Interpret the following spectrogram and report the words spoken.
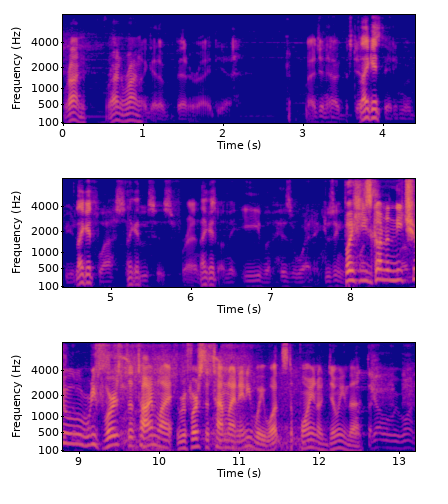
Run. Run, run. I get a better idea. Imagine how Like it. devastating it would be Like to it. Flash Like and it. his friends Like it. on the eve of his wedding. Losing But he's gonna need to reverse the timeline. Reverse the timeline anyway. What's the point of doing that? We got what we wanted.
